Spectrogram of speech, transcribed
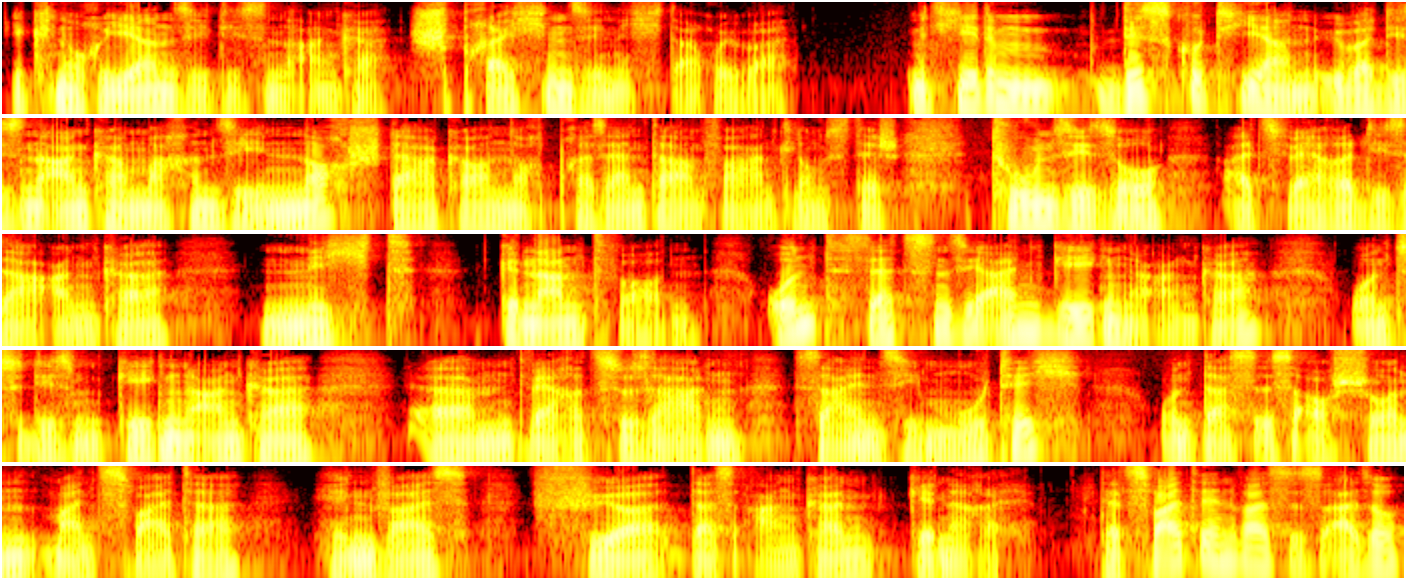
ignorieren Sie diesen Anker, sprechen Sie nicht darüber mit jedem Diskutieren über diesen Anker machen Sie ihn noch stärker und noch präsenter am Verhandlungstisch. Tun Sie so, als wäre dieser Anker nicht genannt worden. Und setzen Sie einen Gegenanker. Und zu diesem Gegenanker ähm, wäre zu sagen, seien Sie mutig. Und das ist auch schon mein zweiter Hinweis für das Ankern generell. Der zweite Hinweis ist also,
